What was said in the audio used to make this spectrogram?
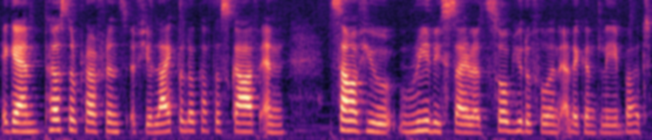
Again, personal preference if you like the look of the scarf and some of you really style it so beautiful and elegantly, but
